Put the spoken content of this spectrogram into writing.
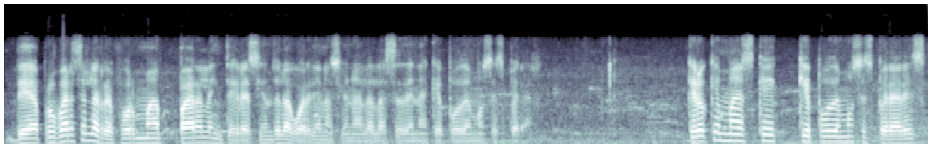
De aprobarse la reforma para la integración de la Guardia Nacional a la Sedena, ¿qué podemos esperar? Creo que más que qué podemos esperar es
